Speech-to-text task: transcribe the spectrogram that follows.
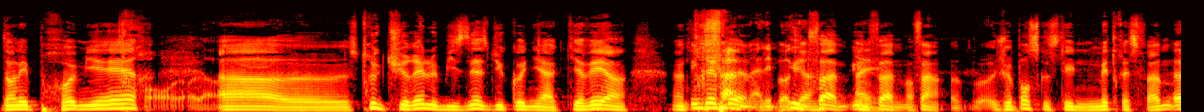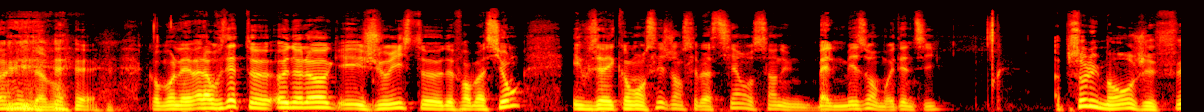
dans les premières Oh à structurer le business du cognac. Il y avait un, un Une très femme, à l'époque, Une hein. femme, une Ouais. femme. Enfin, euh, je pense que c'était une maîtresse femme, Ouais. évidemment. Comme on l'a- Alors vous êtes euh, œnologue et juriste de formation et vous avez commencé, Jean-Sébastien, au sein d'une belle maison à Moitensi. Absolument, j'ai fait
